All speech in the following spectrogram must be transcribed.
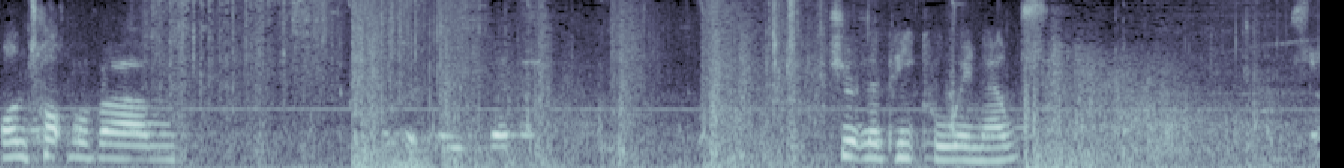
On top of um, shooting the people in else. So.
